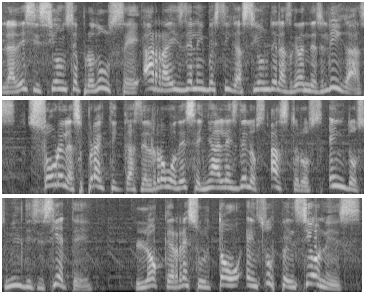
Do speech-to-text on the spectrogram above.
La decisión se produce a raíz de la investigación de las grandes ligas sobre las prácticas del robo de señales de los Astros en 2017, lo que resultó en suspensiones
